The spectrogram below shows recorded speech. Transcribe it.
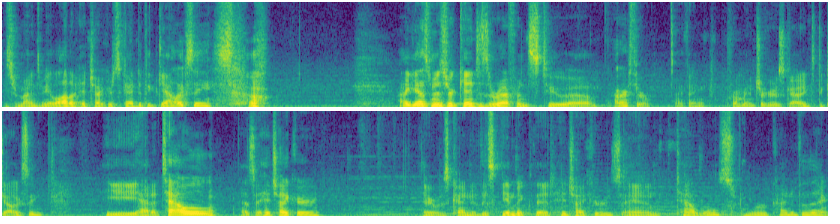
This reminds me a lot of Hitchhiker's Guide to the Galaxy, so... I guess Mr. Kent is a reference to uh, Arthur, I think, from Hitchhiker's Guide to the Galaxy. He had a towel as a hitchhiker. There was kind of this gimmick that hitchhikers and towels were kind of a thing.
